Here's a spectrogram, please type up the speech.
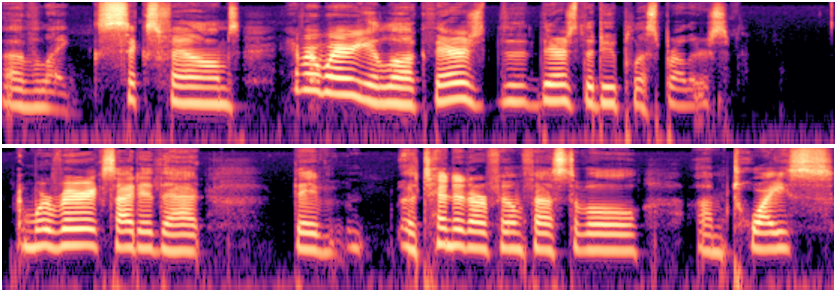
of like six films. Everywhere you look, there's the there's the Duplass brothers. And we're very excited that they've attended our film festival um, twice.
